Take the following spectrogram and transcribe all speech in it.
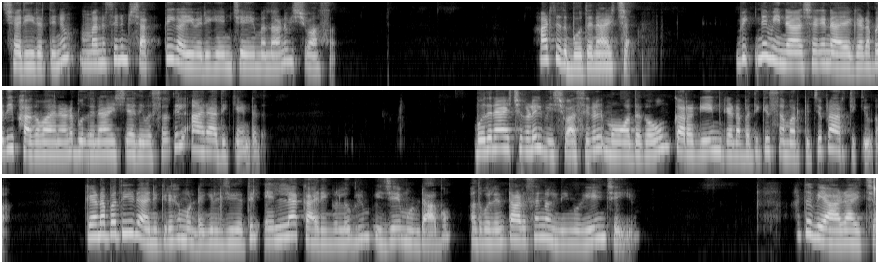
ശരീരത്തിനും മനസ്സിനും ശക്തി കൈവരികയും ചെയ്യുമെന്നാണ് വിശ്വാസം. അടുത്തത് ബുധനാഴ്ച. വിഘ്നവിനാശകനായ ഗണപതി ഭഗവാനാണ് ബുധനാഴ്ച ദിവസത്തിൽ ആരാധിക്കേണ്ടത്. ബുധനാഴ്ചകളിൽ വിശ്വാസികൾ മോദകവും കറകയും ഗണപതിക്ക് സമർപ്പിച്ച് പ്രാർത്ഥിക്കുക. ഗണപതിയുടെ അനുഗ്രഹം ഉണ്ടെങ്കിൽ ജീവിതത്തിൽ എല്ലാ കാര്യങ്ങളിലും വിജയമുണ്ടാകും. അതുപോലെ തന്നെ തടസ്സങ്ങൾ നീങ്ങുകയും ചെയ്യും. അടുത്ത വ്യാഴാഴ്ച.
